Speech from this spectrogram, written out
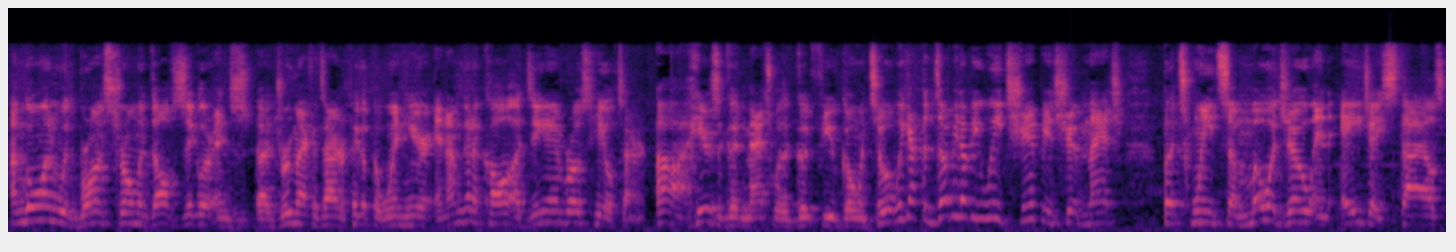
I'm going with Braun Strowman, Dolph Ziggler, and uh, Drew McIntyre to pick up the win here, and I'm going to call a Dean Ambrose heel turn. Ah, here's a good match with a good few going to it. We got the WWE Championship match between Samoa Joe and AJ Styles,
